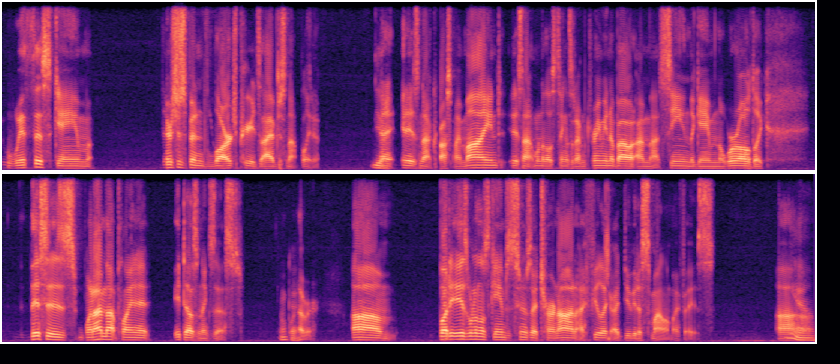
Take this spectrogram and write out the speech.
with this game, there's just been large periods I've just not played it. Yeah. And it has not crossed my mind. It is not one of those things that I'm dreaming about. I'm not seeing the game in the world. Like this is when I'm not playing it, it doesn't exist. Okay. Whatever. Um, but it is one of those games. As soon as I turn on, I feel like I do get a smile on my face. Uh, yeah.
